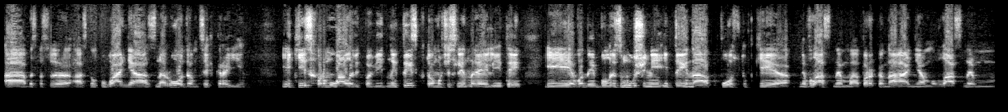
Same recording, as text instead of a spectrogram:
а безпосередньо а спілкування з народом цих країн які сформували відповідний тиск, в тому числі на еліти, і вони були змушені йти на поступки власним переконанням, власним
